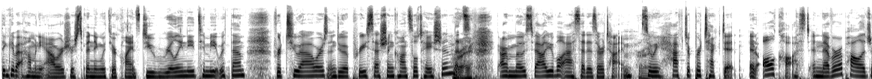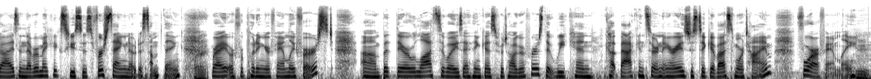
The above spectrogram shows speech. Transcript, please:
think about how many hours you're spending with your clients. Do you really need to meet with them for two hours and do a pre-session consultation? That's Right. our most valuable asset is our time. Right. So we have to protect it at all cost and never apologize and never make excuses for saying no to something, Right. right? Or for putting your family first. Um, but there are lots of ways I think as photographers that we can cut back in certain areas just to give us more time for our family.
